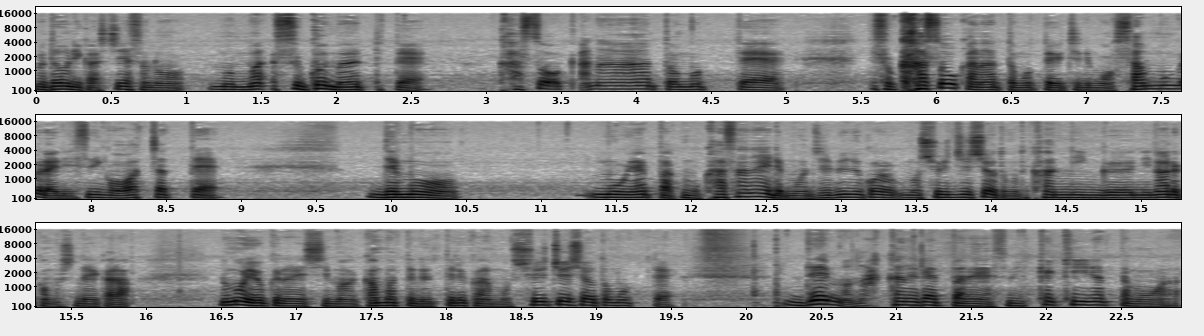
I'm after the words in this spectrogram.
まあ、どうにかしてそのもう、ま、すっごい迷ってて貸そうかなと思ってでその貸そうかなと思ってるうちにもう3問ぐらいリスニング終わっちゃってでももうやっぱもう貸さないでもう自分でこれもう集中しようと思ってカンニングになるかもしれないからのも良くないし、まあ、頑張って塗ってるからもう集中しようと思ってでもなかなかやっぱねその一回気になったもんは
